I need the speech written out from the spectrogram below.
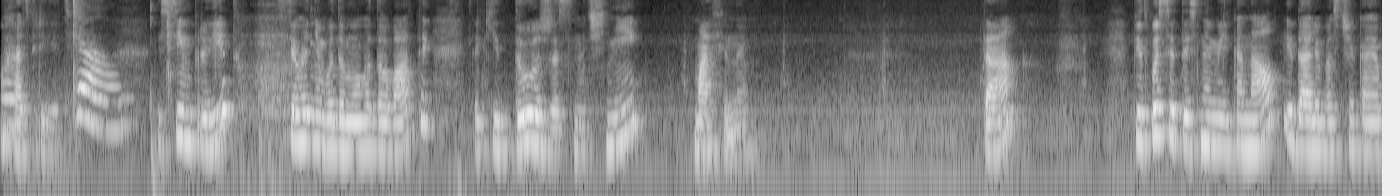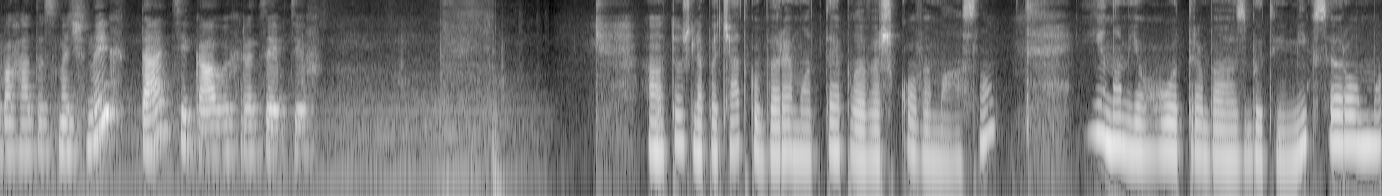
Хать, привіт! Всім привіт! Сьогодні будемо готувати такі дуже смачні мафіни. Так. Підписуйтесь на мій канал і далі вас чекає багато смачних та цікавих рецептів. Тож для початку беремо тепле вершкове масло. І нам його треба збити міксером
